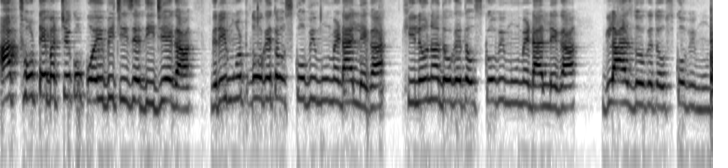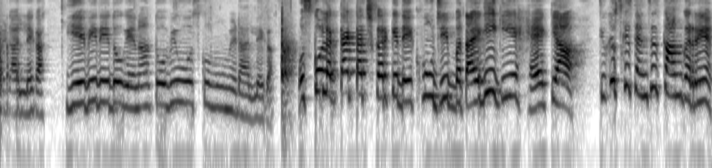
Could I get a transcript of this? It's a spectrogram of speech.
आप छोटे बच्चे को कोई भी चीज़ें दीजिएगा रिमोट दोगे तो उसको भी मुँह में डाल लेगा, खिलौना दोगे तो उसको भी मुँह में डाल लेगा ग्लास दोगे तो उसको भी मुँह में डाल लेगा। ये भी दे दोगे ना तो भी वो उसको मुँह में डाल लेगा। उसको लगता है टच करके देखूँ जीप बताएगी कि ये है क्या? क्योंकि उसके सेंसेस काम कर रहे हैं।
